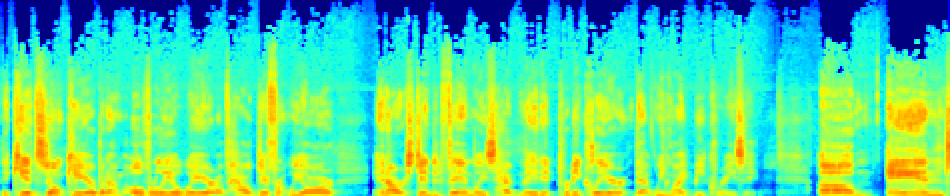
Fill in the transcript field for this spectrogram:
The kids don't care, but I'm overly aware of how different we are, and our extended families have made it pretty clear that we might be crazy. Um, and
